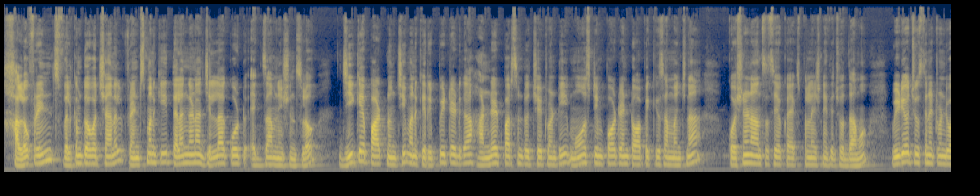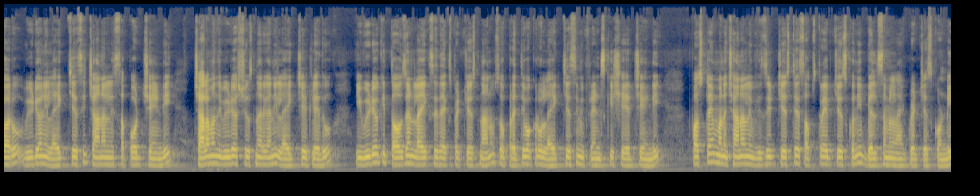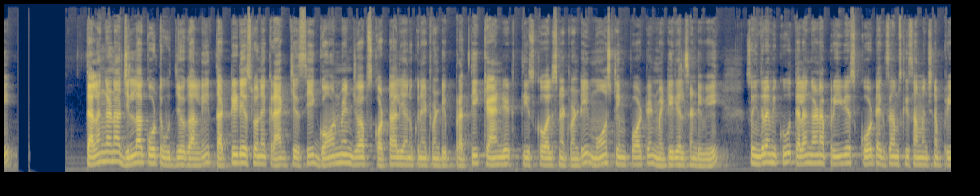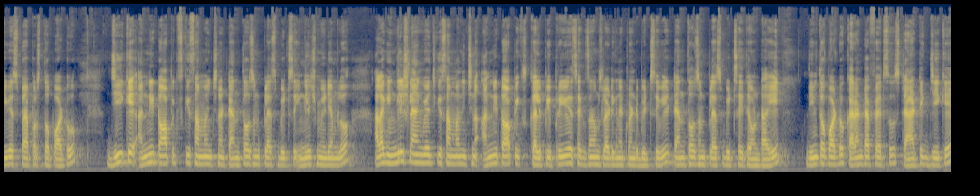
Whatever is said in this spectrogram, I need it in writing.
Hello friends welcome to our channel friends మనకి తెలంగాణ జిల్లా court ఎగ్జామినేషన్స్లో GK part నుంచి మనకి రిపీటెడ్గా హండ్రెడ్ పర్సెంట్ వచ్చేటువంటి మోస్ట్ ఇంపార్టెంట్ టాపిక్కి సంబంధించిన క్వశ్చన్ అండ్ ఆన్సర్స్ యొక్క ఎక్స్ప్లెనేషన్ అయితే చూద్దాము. వీడియో చూస్తున్నటువంటి వారు వీడియోని లైక్ చేసి ఛానల్ని సపోర్ట్ చేయండి. చాలామంది వీడియోస్ చూస్తున్నారు కానీ లైక్ చేయట్లేదు. ఈ వీడియోకి థౌజండ్ లైక్స్ అయితే ఎక్స్పెక్ట్ చేస్తున్నాను. సో ప్రతి ఒక్కరూ లైక్ చేసి మీ ఫ్రెండ్స్కి షేర్ చేయండి. ఫస్ట్ టైం మన ఛానల్ని విజిట్ చేస్తే సబ్స్క్రైబ్ చేసుకొని బెల్ సిమ్ని యాక్టివేట్ చేసుకోండి. తెలంగాణ జిల్లా కోర్టు ఉద్యోగాల్ని థర్టీ డేస్లోనే క్రాక్ చేసి గవర్నమెంట్ జాబ్స్ కొట్టాలి అనుకునేటువంటి ప్రతి క్యాండిడేట్ తీసుకోవాల్సినటువంటి మోస్ట్ ఇంపార్టెంట్ మెటీరియల్స్ అండి ఇవి. సో ఇందులో మీకు తెలంగాణ ప్రీవియస్ కోర్ట్ ఎగ్జామ్స్కి సంబంధించిన ప్రీవియస్ పేపర్స్తో పాటు జీకే అన్ని టాపిక్స్కి సంబంధించిన ten thousand plus bits English మీడియంలో అలాగే ఇంగ్లీష్ లాంగ్వేజ్కి సంబంధించిన అన్ని టాపిక్స్ కలిపి ప్రీవియస్ ఎగ్జామ్స్లో అడిగినటువంటి బిట్స్ ఇవి. టెన్ థౌసండ్ ప్లస్ బిట్స్ అయితే ఉంటాయి. దీంతో పాటు కరెంట్ అఫైర్స్ స్టాటిక్ జీకే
